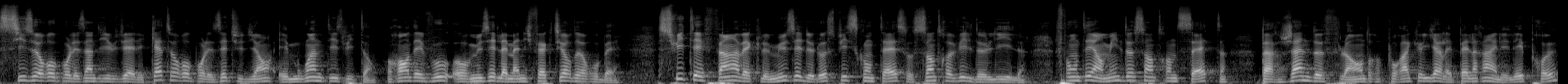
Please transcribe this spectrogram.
6 euros pour les individuels et 4 euros pour les étudiants et moins de 18 ans. Rendez-vous au musée de la manufacture de Roubaix. Suite et fin avec le musée de l'Hospice Comtesse au centre-ville de Lille. Fondé en 1237 par Jeanne de Flandre pour accueillir les pèlerins et les lépreux,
